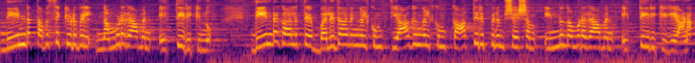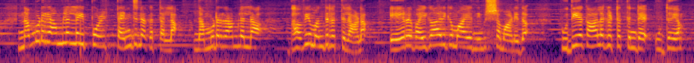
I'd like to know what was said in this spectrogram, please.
നീണ്ട തപസ്യക്കൊടുവിൽ നമ്മുടെ രാമൻ എത്തിയിരിക്കുന്നു. നീണ്ട കാലത്തെ ബലിദാനങ്ങൾക്കും ത്യാഗങ്ങൾക്കും കാത്തിരിപ്പിനും ശേഷം ഇന്ന് നമ്മുടെ രാമൻ എത്തിയിരിക്കുകയാണ്. നമ്മുടെ രാമലല്ല ഇപ്പോൾ ടെന്റിനകത്തല്ല. നമ്മുടെ രാമലല്ല ഭവ്യമന്ദിരത്തിലാണ്. ഏറെ വൈകാരികമായ നിമിഷമാണിത്. പുതിയ കാലഘട്ടത്തിന്റെ ഉദയം.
